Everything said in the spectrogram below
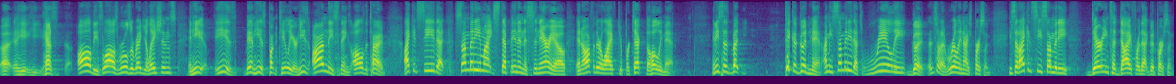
uh, he, he has all these laws, rules, and regulations, and he, he is, man, he is punctiliar. He's on these things all the time. I could see that somebody might step in in a scenario and offer their life to protect the holy man. And he says, but pick a good man. I mean, somebody that's really good. This is a really nice person. He said, I can see somebody daring to die for that good person.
